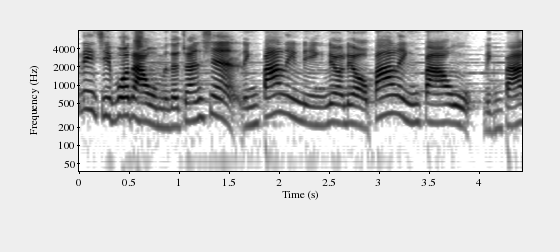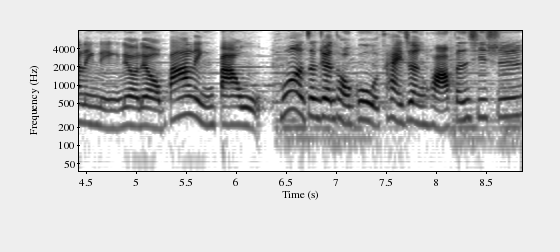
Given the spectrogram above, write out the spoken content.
立即拨打我们的专线零八零零六六八零八五，零八零零六六八零八五，摩尔证券投顾蔡振华分析师。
